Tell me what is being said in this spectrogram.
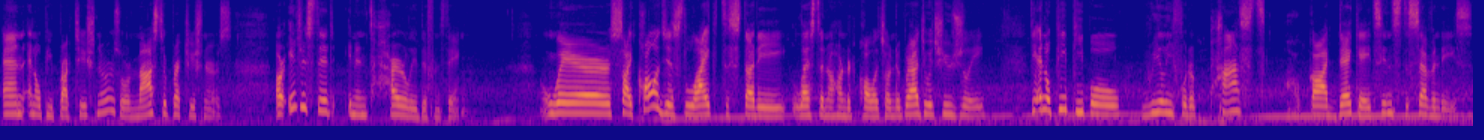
And NLP practitioners or master practitioners are interested in an entirely different thing. Where psychologists like to study less than 100 college undergraduates usually, the NLP people really for the past, oh God, decades, since the 70s,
